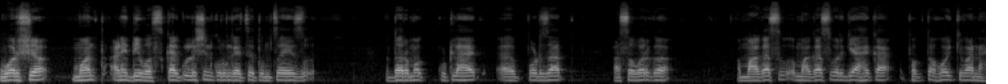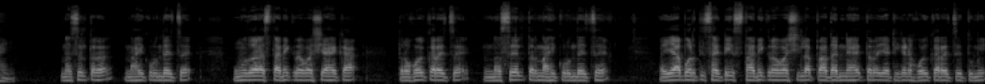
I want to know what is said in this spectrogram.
वर्ष मंथ आणि दिवस. कॅल्क्युलेशन करून घ्यायचं तुमचं एज धर्म कुठला आहे? पोटजात असं वर्ग. मागास मागासवर्गीय आहे का? फक्त होय किंवा नाही? नसेल तर नाही करून द्यायचं. आहे उमेदवार स्थानिक रहिवासी आहे का? तर होय करायचं आहे नसेल तर नाही करून द्यायचं आहे या भरतीसाठी स्थानिक रहिवाशीला प्राधान्य आहे तर या ठिकाणी होय करायचं आहे तुम्ही.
